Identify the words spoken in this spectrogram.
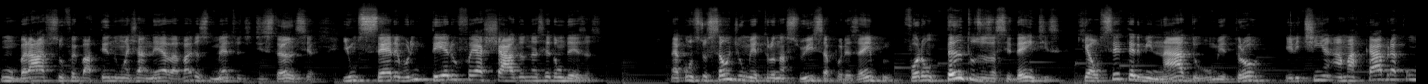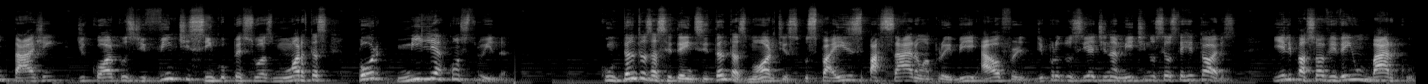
um braço foi batendo uma janela a vários metros de distância e um cérebro inteiro foi achado nas redondezas. Na construção de um metrô na Suíça, por exemplo, foram tantos os acidentes que ao ser terminado o metrô, ele tinha a macabra contagem de corpos de 25 pessoas mortas por milha construída. Com tantos acidentes e tantas mortes, os países passaram a proibir Alfred de produzir a dinamite nos seus territórios, e ele passou a viver em um barco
